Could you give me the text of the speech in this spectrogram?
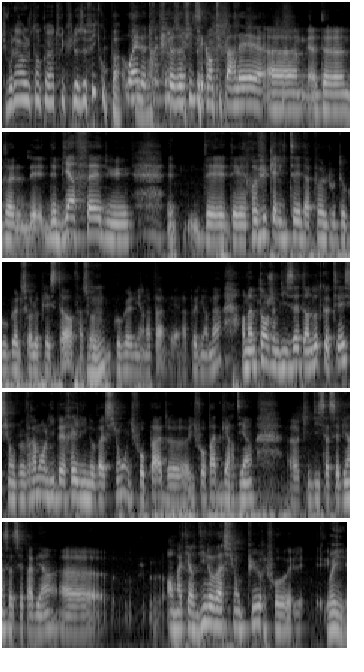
Tu voulais rajouter encore un truc philosophique ou pas? Ouais, le truc philosophique, c'est quand tu parlais euh, de, de, des, des, bienfaits du, des, des revues qualité d'Apple ou de Google sur le Play Store. Enfin, sur mm -hmm. Google, il y en a pas, mais Apple, il y en a. En même temps, je me disais, d'un autre côté, si on veut vraiment libérer l'innovation, il faut pas de, il faut pas de gardien euh, qui dit ça c'est bien, ça c'est pas bien. Euh, en matière d'innovation pure, il faut oui.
